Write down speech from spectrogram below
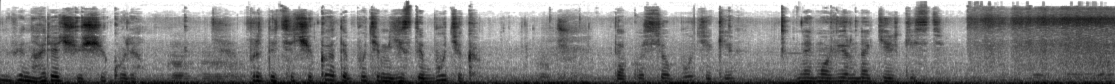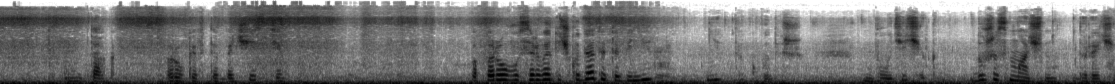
Він гарячущий коля. Придеться чекати, потім їсти бутик. Так, ось о бутики. Неймовірна кількість. Так, руки в тебе чисті. Паперову серветочку дати тобі, ні? Ні, так будеш. Бутічок. Дуже смачно, до речі.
